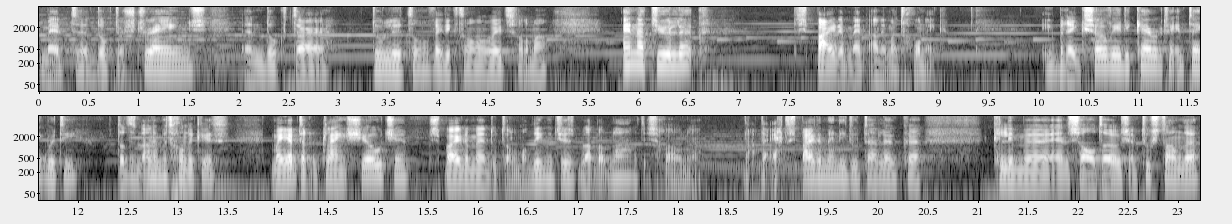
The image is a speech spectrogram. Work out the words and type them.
Met uh, Doctor Strange en Dr. Doolittle. Weet ik het allemaal, weet ze allemaal. En natuurlijk Spider-Man animatronic. Ik breek zo weer die character integrity. Dat het een animatronic is. Maar je hebt er een klein showtje. Spider-Man doet allemaal dingetjes, bla bla bla. Dat is gewoon uh, nou, de echte Spider-Man die doet daar leuke klimmen en salto's en toestanden.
